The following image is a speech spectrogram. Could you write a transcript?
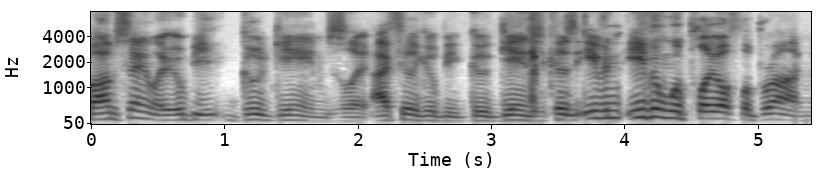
But I'm saying like it would be good games. Like I feel like it would be good games because even even with playoff LeBron,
